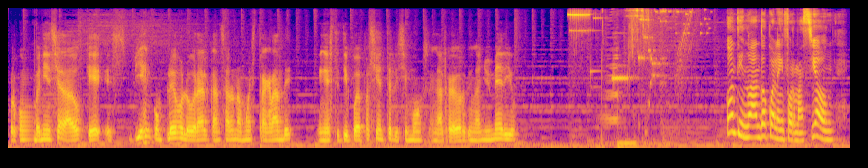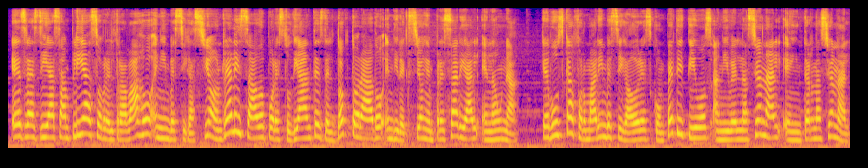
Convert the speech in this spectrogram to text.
por conveniencia, dado que es bien complejo lograr alcanzar una muestra grande en este tipo de pacientes. Lo hicimos en alrededor de un año y medio. Continuando con la información, Esdras Díaz amplía sobre el trabajo en investigación realizado por estudiantes del doctorado en dirección empresarial en la UNA, que busca formar investigadores competitivos a nivel nacional e internacional.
